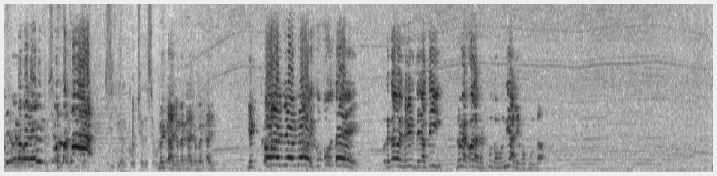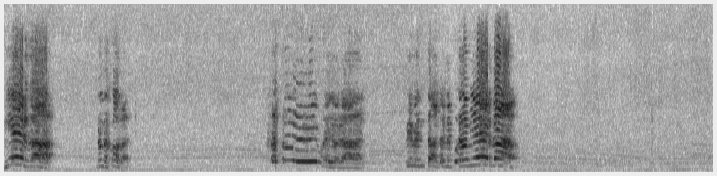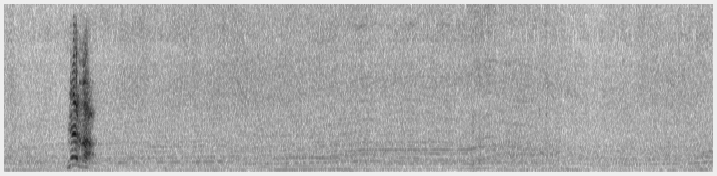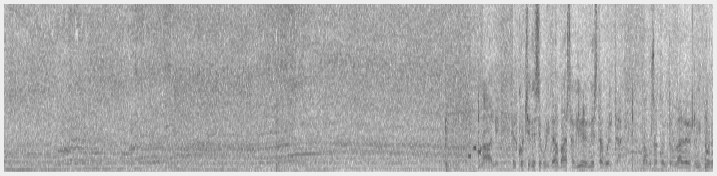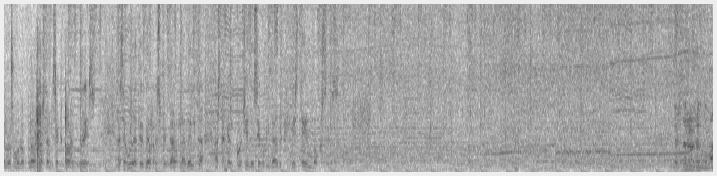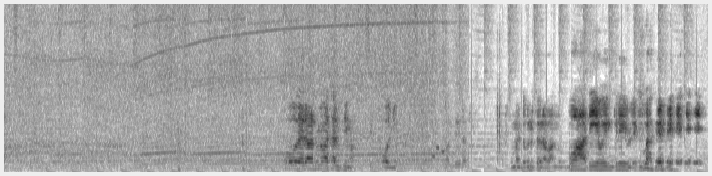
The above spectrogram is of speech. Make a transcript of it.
quiero grabar. Sigue al coche de seguridad. Me callo, me callo, me callo. ¿Qué coño? ¡No, hijo pute! ¿Por qué tengo que seguirte yo a ti? No me jodas el puto mundial, hijo puta. ¡Mierda! No me jodas. Voy a llorar. Mi ventaja se fue a la mierda. ¡Mierda! El coche de seguridad va a salir en esta vuelta. Vamos a controlar el ritmo de los monoplazas del sector 3. Asegúrate de respetar la delta hasta que el coche de seguridad esté en boxes. Yo esto no sé cómo va. Joder, ahora se me va a echar encima. Coño. Bandera Un momento que no estoy grabando. Buah, tío, increíble.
